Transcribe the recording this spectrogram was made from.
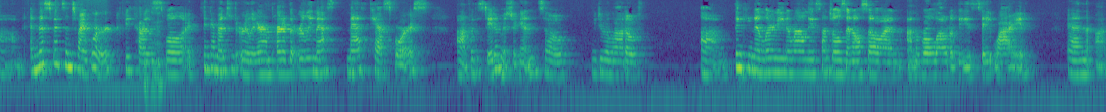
Um, and this fits into my work because, mm-hmm. well, I think I mentioned earlier, I'm part of the Early Math, math Task Force uh, for the state of Michigan. So we do a lot of um, thinking and learning around the essentials and also on, on the rollout of these statewide. And uh,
